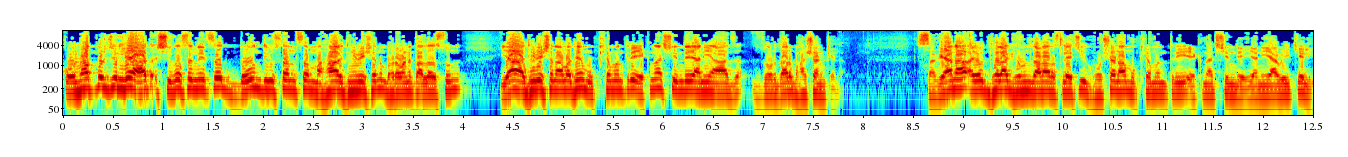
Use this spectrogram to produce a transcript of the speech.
कोल्हापूर जिल्ह्यात शिवसेनेचं दोन दिवसांचं महाअधिवेशन भरवण्यात आलं असून या अधिवेशनामध्ये मुख्यमंत्री एकनाथ शिंदे यांनी आज जोरदार भाषण केलं. सगळ्यांना अयोध्येला घेऊन जाणार असल्याची घोषणा मुख्यमंत्री एकनाथ शिंदे यांनी यावेळी केली.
